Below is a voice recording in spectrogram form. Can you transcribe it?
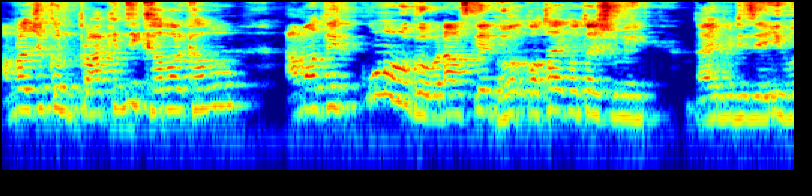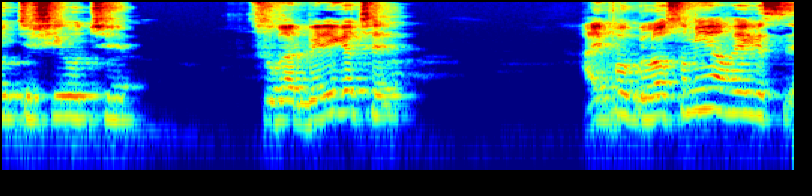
আমরা যখন প্রাকৃতিক খাবার খাব, আমাদের কোনো রোগ হবে না। আজকে কথায় কথায় শুনি, ডায়াবেটিস এই হচ্ছে, সে হচ্ছে সুগার বেড়ে গেছে। হাইপোগ্লসমিয়া হয়ে গেছে।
